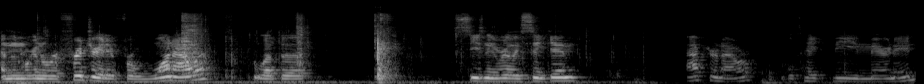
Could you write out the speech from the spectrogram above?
and then we're gonna refrigerate it for one hour, let the seasoning really sink in. After an hour, we'll take the marinade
